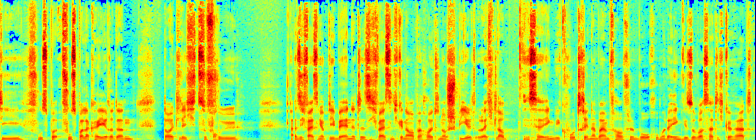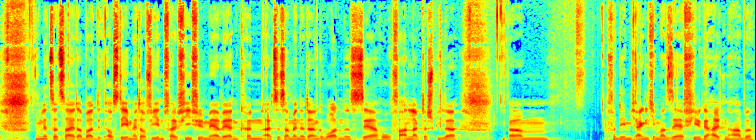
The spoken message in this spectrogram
die Fußball Fußballerkarriere dann deutlich zu früh also ich weiß nicht, ob die beendet ist. Ich weiß nicht genau, ob er heute noch spielt oder ich glaube, ist er irgendwie Co-Trainer beim VfL Bochum oder irgendwie sowas hatte ich gehört in letzter Zeit. Aber aus dem hätte auf jeden Fall viel, viel mehr werden können, als es am Ende dann geworden ist. Sehr hoch veranlagter Spieler, ähm, von dem ich eigentlich immer sehr viel gehalten habe.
